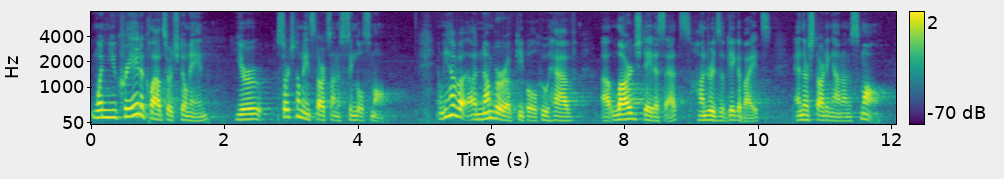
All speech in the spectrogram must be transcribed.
when you create a cloud search domain, your search domain starts on a single small. And we have a, a number of people who have uh, large data sets, hundreds of gigabytes, and they're starting out on a small.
